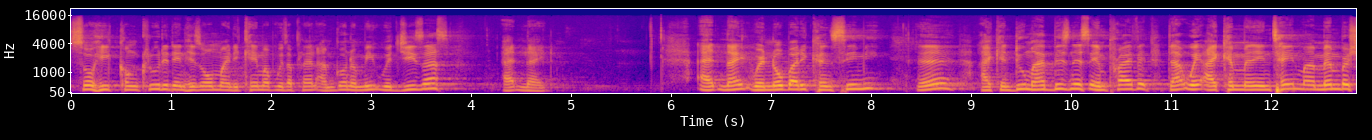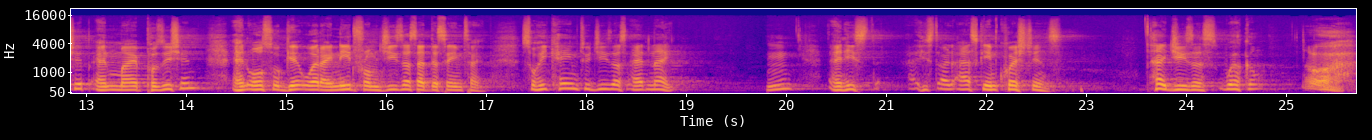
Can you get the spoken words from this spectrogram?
So he concluded in his own mind, he came up with a plan I'm going to meet with Jesus at night. At night, where nobody can see me, eh, I can do my business in private. That way, I can maintain my membership and my position and also get what I need from Jesus at the same time. So he came to Jesus at night. Hmm? And he, he started asking him questions. Hi, Jesus. Welcome. Oh,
